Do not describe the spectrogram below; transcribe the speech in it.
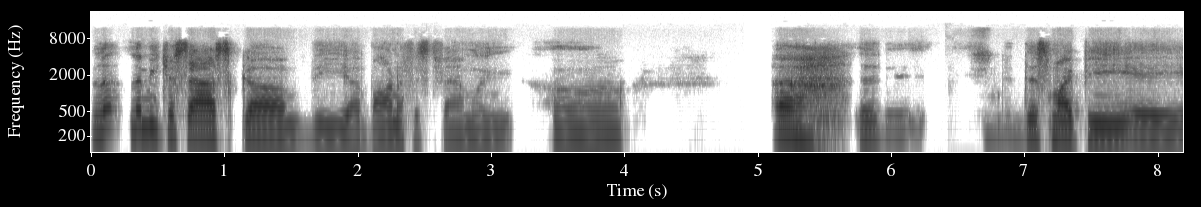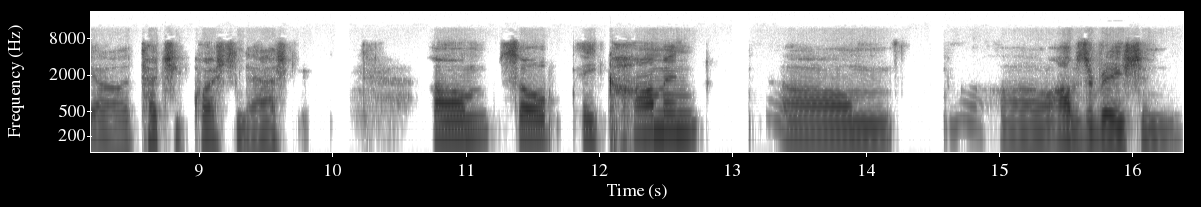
let, let me just ask um, the uh, Bonifas family. Uh, uh, this might be a uh, touchy question to ask you. Um, so, a common um, uh, observation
